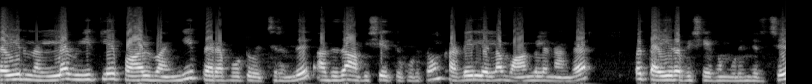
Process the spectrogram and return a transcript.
தயிர் நல்லா வீட்டிலே பால் வாங்கி பெற போட்டு வச்சிருந்து அதுதான் அபிஷேகத்துக்கு கொடுத்தோம். கடையில எல்லாம் வாங்கல நாங்க. இப்ப தயிர் அபிஷேகம் முடிஞ்சிருச்சு.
